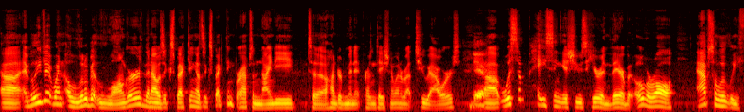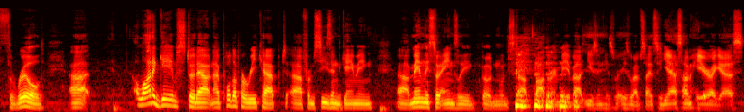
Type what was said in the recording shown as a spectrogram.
Uh, I believe it went a little bit longer than I was expecting. I was expecting perhaps a 90 to 100 minute presentation. It went about two hours yeah. uh, with some pacing issues here and there. But overall, absolutely thrilled. Uh, a lot of games stood out, and I pulled up a recap uh, from Seasoned Gaming Uh, mainly so Ainsley Bowden would stop bothering me about using his his website. So yes, I'm here. I guess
